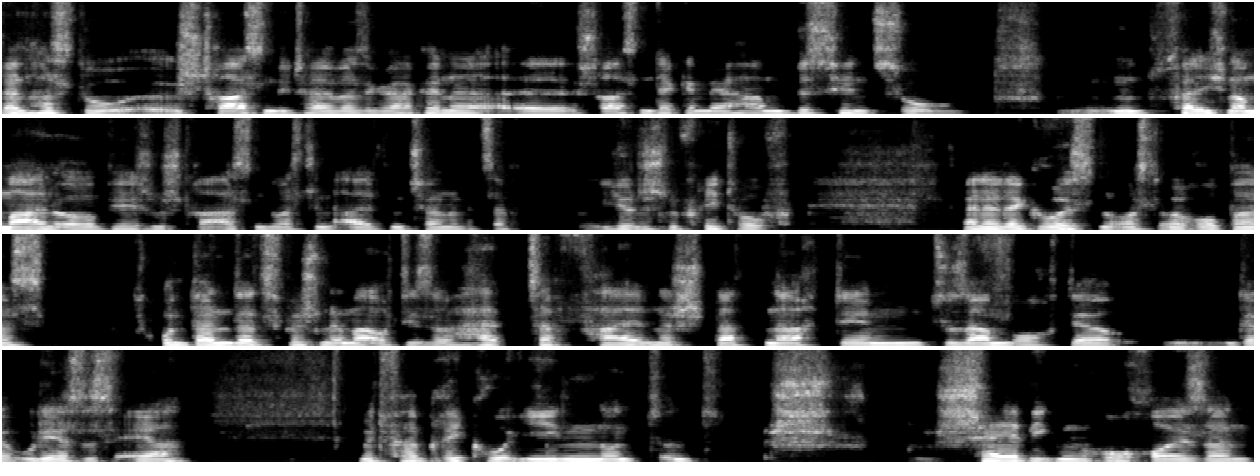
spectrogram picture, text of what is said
Dann hast du äh, Straßen, die teilweise gar keine äh, Straßendecke mehr haben, bis hin zu völlig normalen europäischen Straßen. Du hast den alten Tschernowitzer jüdischen Friedhof, einer der größten Osteuropas. Und dann dazwischen immer auch diese halb zerfallene Stadt nach dem Zusammenbruch der, der UdSSR mit Fabrikruinen und, und schäbigen Hochhäusern,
